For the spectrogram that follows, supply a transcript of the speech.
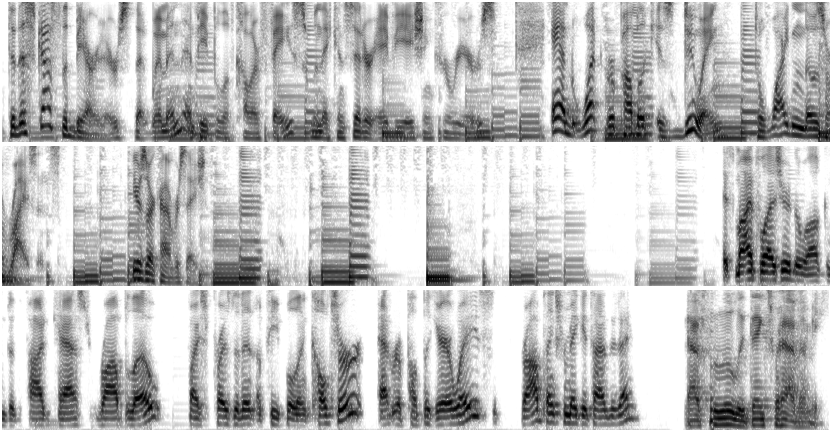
to discuss the barriers that women and mm-hmm. people of color face when mm-hmm. they consider aviation careers and what Republic is doing to widen those horizons. Here's our conversation. It's my pleasure to welcome to the podcast Rob Lowe, Vice President of People and Culture at Republic Airways. Rob, thanks for making time today. Absolutely. Thanks for having me.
